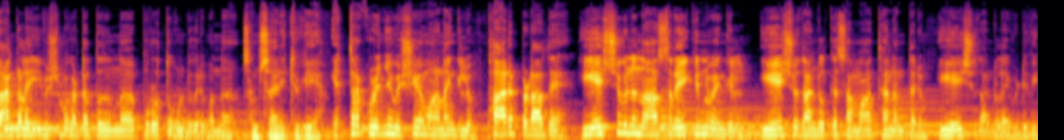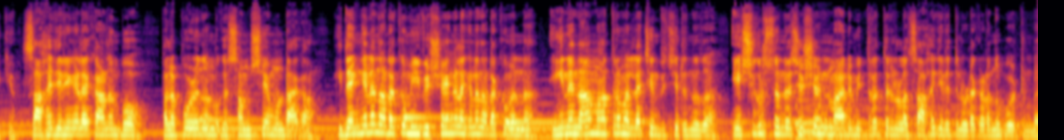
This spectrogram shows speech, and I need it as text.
താങ്കളെ ഈ വിഷമഘട്ടത്തിൽ നിന്ന് പുറത്തു കൊണ്ടുവരുമെന്ന് സംസാരിക്കുകയാണ്. എത്ര കുഴഞ്ഞ വിഷയമാണെങ്കിലും ഭാരപ്പെടാതെ യേശുവിൽ നിന്ന് ആശ്രയിക്കുന്നുവെങ്കിൽ യേശു താങ്കൾക്ക് സമാധാനം തരും. ഈ യേശു താങ്കളെ വിടുവിക്കും. സാഹചര്യങ്ങളെ കാണുമ്പോൾ പലപ്പോഴും നമുക്ക് സംശയമുണ്ടാകാം. ഇതെങ്ങനെ നടക്കും? ഈ വിഷയങ്ങൾ എങ്ങനെ നടക്കുമെന്ന് ഇങ്ങനെ നാം മാത്രമല്ല ചിന്തിച്ചിരുന്നത്. യേശുക്രിസ്തുവിന്റെ ശിഷ്യന്മാരും ഇത്തരത്തിലുള്ള സാഹചര്യത്തിലൂടെ കടന്നുപോയിട്ടുണ്ട്.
